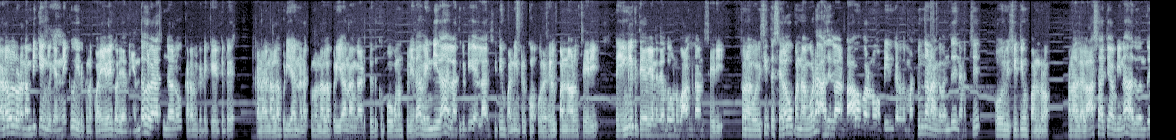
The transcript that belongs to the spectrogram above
கடவுளோட நம்பிக்கை எங்களுக்கு என்னைக்கும் இருக்கணும். குறையவே குறையாது. எந்த ஒரு வேலை செஞ்சாலும் கடவுள்கிட்ட கேட்டுட்டு கண நல்லபடியா நடக்கணும் நல்லபடியா நாங்க அடுத்ததுக்கு போகணும்னு சொல்லி தான் வேண்டி தான் எல்லாத்துக்கிட்டையும் எல்லா விஷயத்தையும் பண்ணிட்டு இருக்கோம் ஒரு ஹெல்ப் பண்ணாலும் சரி எங்களுக்கு தேவையானது ஏதோ ஒன்று வாங்கினாலும் சரி. ஸோ நாங்கள் ஒரு விஷயத்த செலவு பண்ணா கூட அதில் லாபம் வரணும் அப்படிங்கிறத மட்டும்தான் நாங்கள் வந்து நினச்சி ஒவ்வொரு விஷயத்தையும் பண்ணுறோம் ஆனால் அதில் லாஸ் ஆச்சு அப்படின்னா அது வந்து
